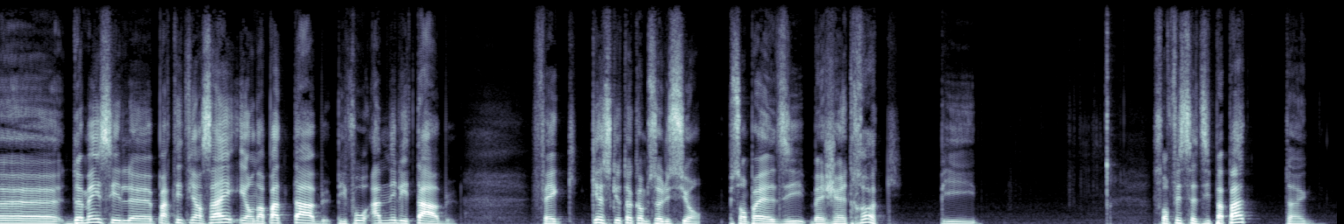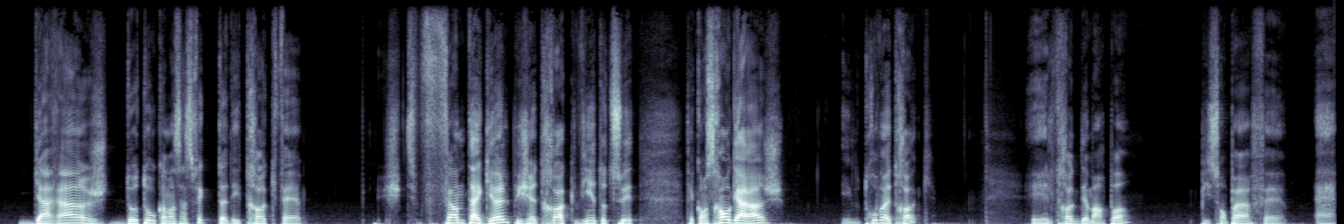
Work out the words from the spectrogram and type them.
euh, demain c'est le parti de fiançailles et on n'a pas de table. Puis il faut amener les tables. Fait que, qu'est-ce que tu as comme solution? Son père a dit, ben j'ai un troc. Puis son fils a dit, papa, t'as un garage d'auto, comment ça se fait que t'as des trocs? Il fait, ferme ta gueule, puis j'ai un troc, viens tout de suite. Fait qu'on se rend au garage, il nous trouve un troc, et le troc démarre pas. Puis son père fait, ah,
